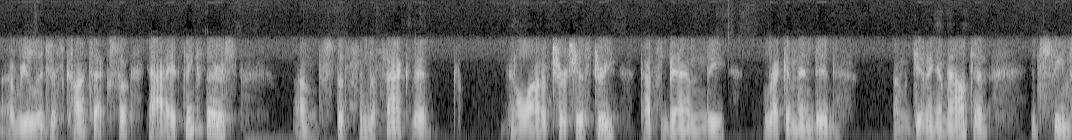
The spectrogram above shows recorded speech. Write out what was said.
a religious context. So yeah, I think there's um, just from the fact that in a lot of church history, that's been the recommended um, giving amount, and it seems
